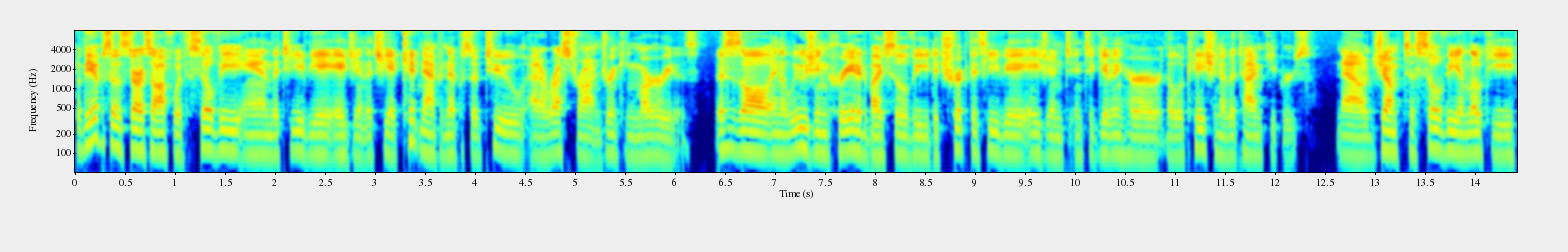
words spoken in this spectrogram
But the episode starts off with Sylvie and the TVA agent that she had kidnapped in episode 2 at a restaurant drinking margaritas. This is all an illusion created by Sylvie to trick the TVA agent into giving her the location of the Timekeepers. Now, jump to Sylvie and Loki,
